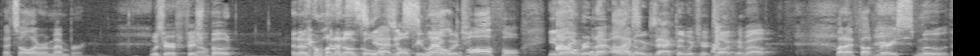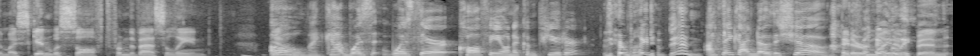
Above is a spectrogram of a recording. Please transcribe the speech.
That's all I remember. Was there a fish No? boat and, a, and an uncle yeah, with salty language? Awful, you know. I, remember, I, always- know exactly what you're talking about. but I felt very smooth, and my skin was soft from the Vaseline. Yeah. Oh my God. Was was there coffee on a computer? There might have been. I think I know the show. There I might have been,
